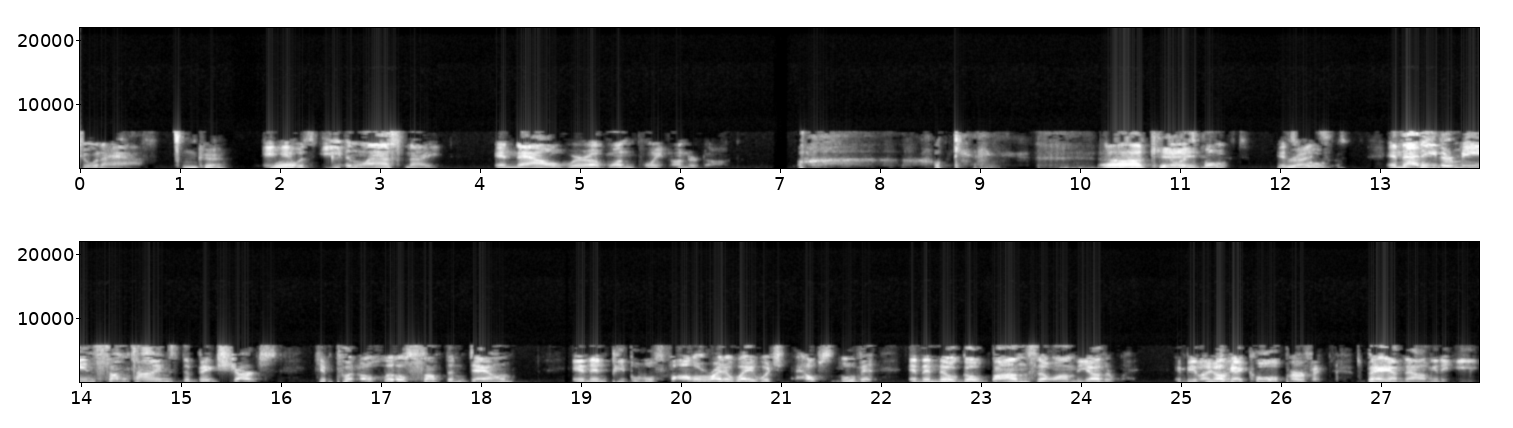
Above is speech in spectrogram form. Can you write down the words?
two and a half. Okay. It, Well- it was even last night, and now we're a one point underdog. okay. So Okay. it's moved. It's Right. moved. And that Hmm. either means sometimes the big sharks can put a little something down and then people will follow right away, which helps move it. And then they'll go bonzo on the other way and be like, Right. okay, cool, perfect. Bam, now I'm going to eat,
